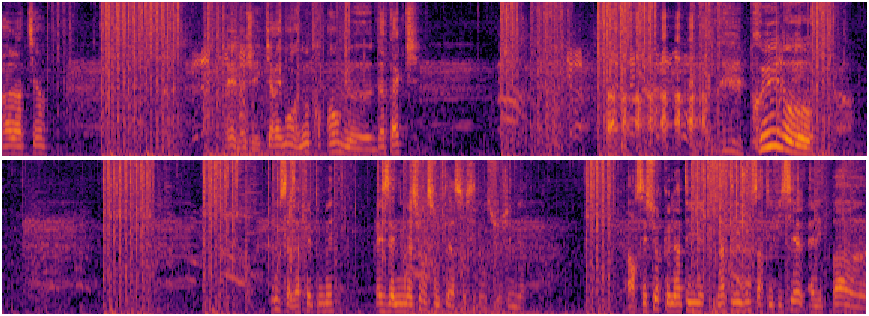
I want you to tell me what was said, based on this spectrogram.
Voilà, tiens. Eh, là, j'ai carrément un autre angle d'attaque. Pruno Ouh, ça l'a fait tomber. Eh, les animations, elles sont classe aussi dans ce jeu, j'aime bien. Alors, c'est sûr que l'intelligence artificielle, elle est pas... euh,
